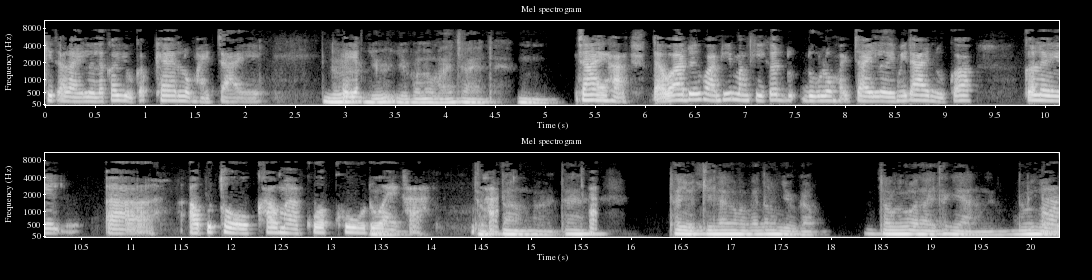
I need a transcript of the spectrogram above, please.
คิดอะไรเลย แล้วก็อยู่กับแค่ลมหายใจอยู่อยู่กับลมหายใจอืมใช่ค่ะ แต่ว่าด้วยความที่บางทีก็ดูลมหายใจเลยไม่ได้หนูก็ก็เลยเอาพุทโธเข้ามาควบคู่ด้วยค่ะถูกต้องถ้าถ้าหยุดคิดแล้วมันก็ต้องอยู่กับ ต้องรู้อะไรทักอย่างรู้ลม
